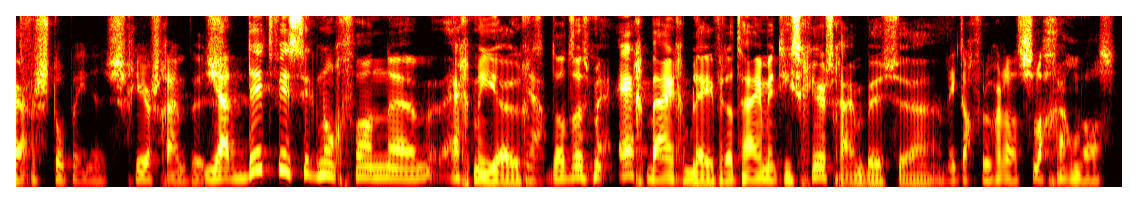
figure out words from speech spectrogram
Ja. verstoppen in een scheerschuimbus. Ja, dit wist ik nog van eh, echt mijn jeugd. Ja. Dat was me echt bijgebleven. Dat hij met die scheerschuimbus... eh, Ik dacht vroeger dat het slagroom was.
